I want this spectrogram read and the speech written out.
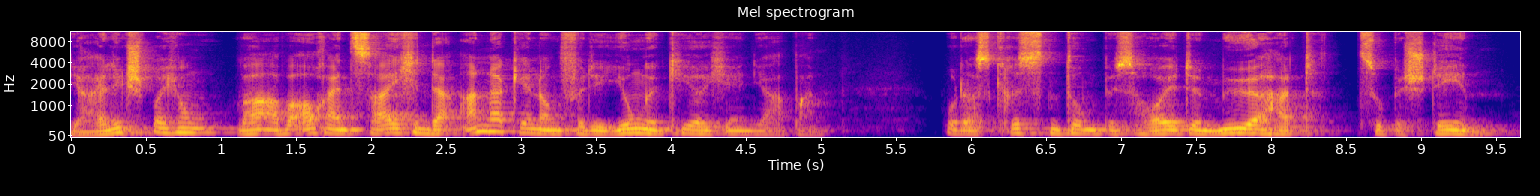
Die Heiligsprechung war aber auch ein Zeichen der Anerkennung für die junge Kirche in Japan, wo das Christentum bis heute Mühe hat zu bestehen.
